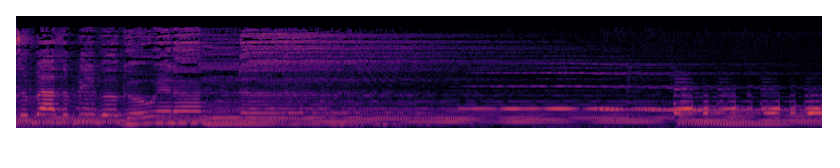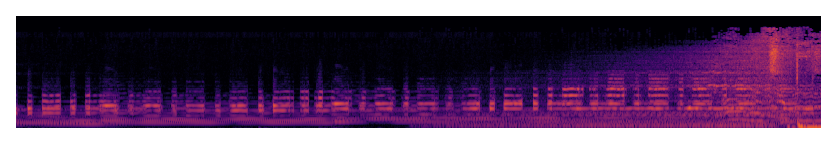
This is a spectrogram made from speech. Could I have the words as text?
about the people going under. Oh, child.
